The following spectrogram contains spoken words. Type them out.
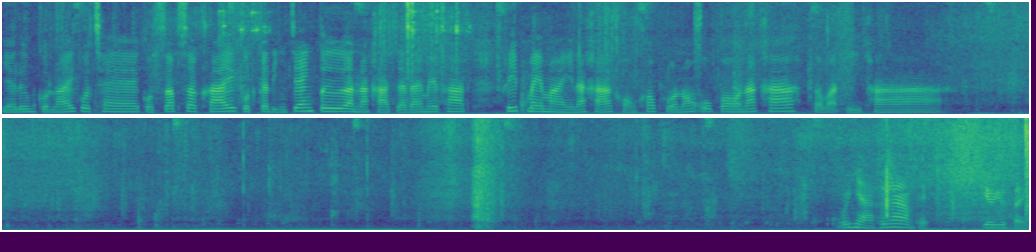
อย่าลืมกดไลค์กดแชร์ กด Subscribe กดกระดิ่งแจ้งเตือนนะคะ จะได้ไม่พลาดคลิปใหม่ ๆนะคะ ของครอบครัวน้องโอปอลนะคะ สวัสดีค่ะโอ้ยหยาคืองามเถอะเกี่ยวอยู่ใส่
